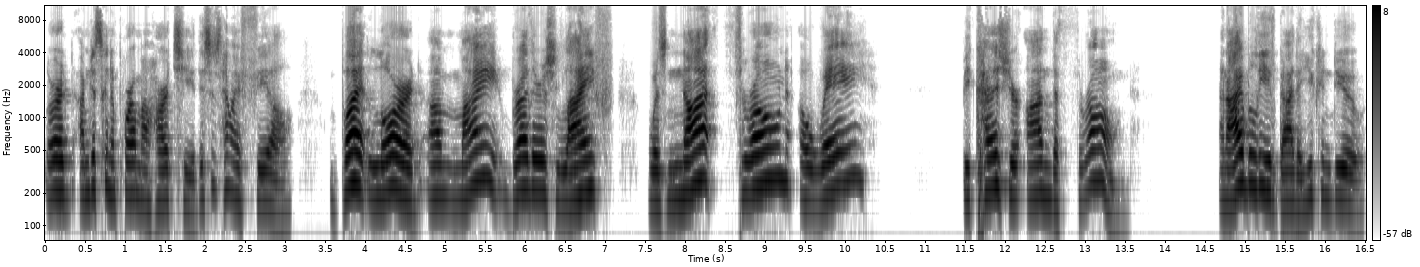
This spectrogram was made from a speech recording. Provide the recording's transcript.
Lord, I'm just going to pour out my heart to you. This is how I feel. But, Lord, um, my brother's life was not thrown away because you're on the throne. And I believe, God, that you can do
